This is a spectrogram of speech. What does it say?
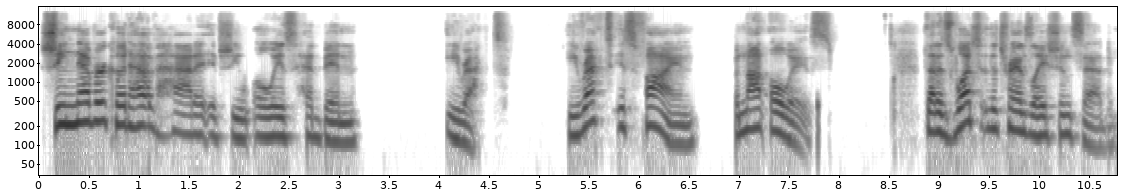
She never could have had it if she always had been erect. Erect is fine, but not always. That is what the translation said.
